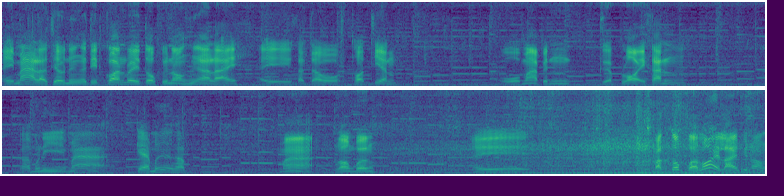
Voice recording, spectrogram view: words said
ไอ้มาแล้วเที่ยวหนึงอาทิตย์ก่อนไปตกพี่น้องเฮือหลายไอ้เข้าเจ้าถอดเทียน โอ้มาเป็นเกือบร้อยขั้นกับมื้อนี้มาแก้มือครับ มาลองเบิงไอ้ปักตบก็ร้อยหลายพี่น้อง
